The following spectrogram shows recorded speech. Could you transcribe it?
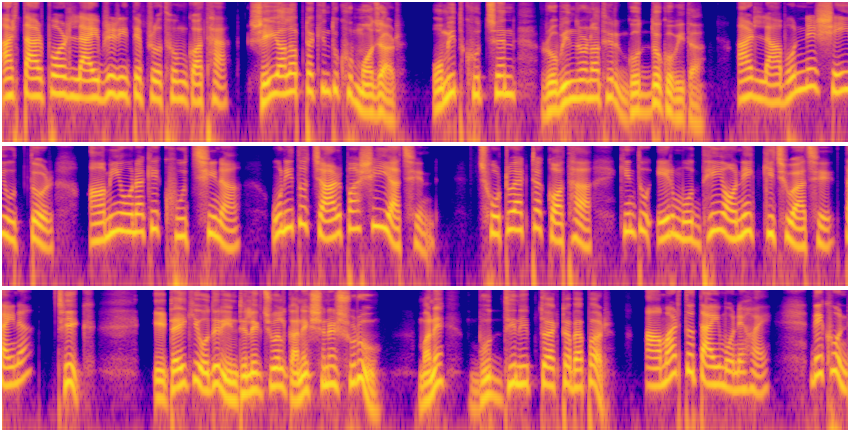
আর তারপর লাইব্রেরিতে প্রথম কথা। সেই আলাপটা কিন্তু খুব মজার। অমিত খুঁজছেন রবীন্দ্রনাথের গদ্য কবিতা। আর লাবণ্যের সেই উত্তর আমি ওনাকে খুঁজছি না উনি তো চারপাশেই আছেন। ছোট একটা কথা কিন্তু এর মধ্যেই অনেক কিছু আছে তাই না? ঠিক। এটাই কি ওদের ইন্টেলেকচুয়াল কানেকশনের শুরু? মানে বুদ্ধিনিপ্ত একটা ব্যাপার? আমার তো তাই মনে হয়। দেখুন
